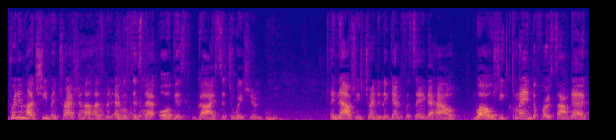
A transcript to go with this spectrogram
pretty much she been trashing her husband ever since that August guy situation, and now she's trending again for saying that how well she claimed the first time that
